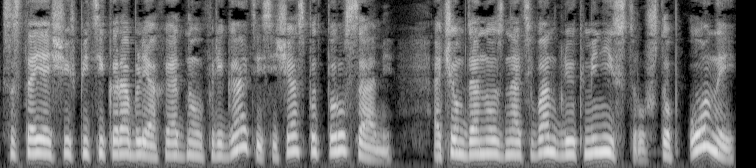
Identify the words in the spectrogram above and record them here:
состоящий в пяти кораблях и одном фрегате, сейчас под парусами, о чем дано знать в Англию к министру, чтоб он и,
